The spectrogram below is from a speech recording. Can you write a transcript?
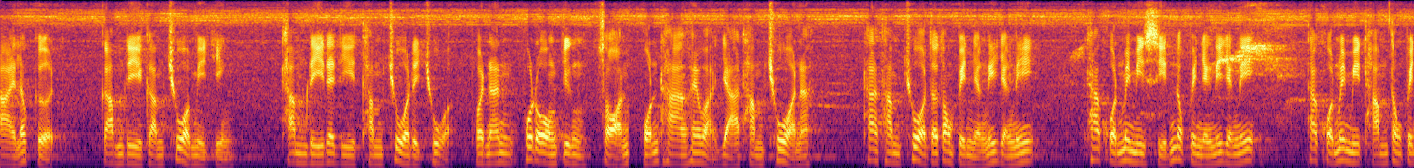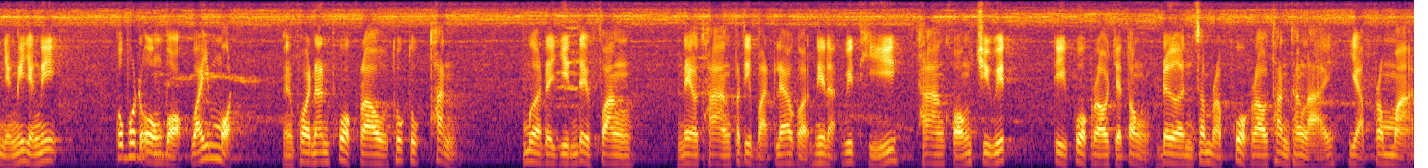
ตายแล้วเกิด กรรมดีกรรมชั่วมีจริงทำดีได้ดีทำชั่วได้ชั่ว เพราะนั้นพระองค์จึงสอนหนทางให้ว่าอย่าทำชั่วนะ ถ้าทำชั่วจะต้องเป็นอย่างนี้อย่างนี้ ถ้าคนไม่มีศีลต้องเป็นอย่างนี้อย่างนี้ ถ้าคนไม่มีธรรมต้องเป็นอย่างนี้อย่างนี้ พระพุทธองค์บอกไว้หมด เพราะนั้นพวกเราทุกๆทท่าน เมื่อได้ยินได้ฟังแนวทางปฏิบัติแล้วก็นี่แหละวิถีทางของชีวิต ที่พวกเราจะต้องเดินสำหรับพวกเราท่านทั้งหลาย อย่าประมาท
